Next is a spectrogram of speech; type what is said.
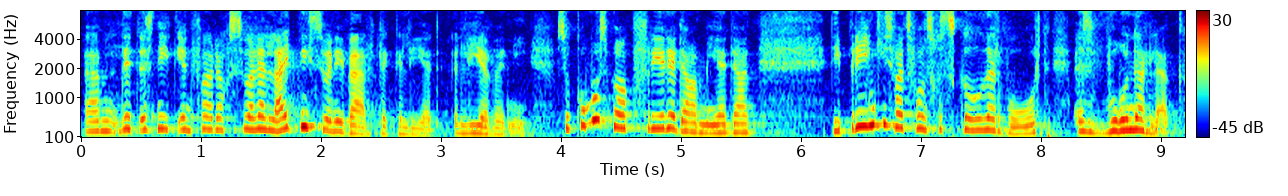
Ehm um, dit is nie eenvoudig so hulle lyk nie so in die werklike le lewe nie. So kom ons maak vrede daarmee dat die prentjies wat vir ons geskilder word is wonderlik.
